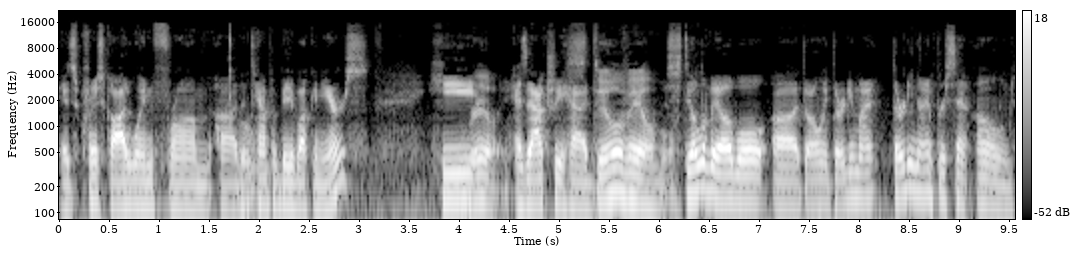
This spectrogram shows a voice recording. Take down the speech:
It's Chris Godwin from uh, the Oh. Tampa Bay Buccaneers. He Really? has actually had Still available. still available. Uh, they're only 39 percent owned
